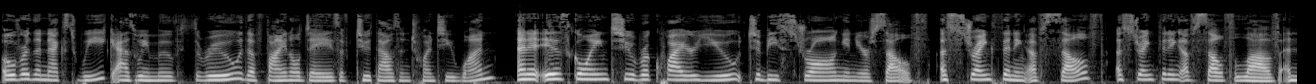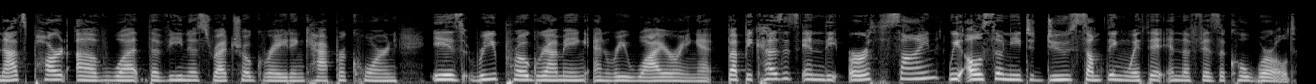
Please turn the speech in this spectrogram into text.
over the next week as we move through the final days of 2021. And it is going to require you to be strong in yourself, a strengthening of self, a strengthening of self-love. And that's part of what the Venus retrograde in Capricorn is reprogramming and rewiring it. But because it's in the earth sign, we also need to do something with it in the physical world.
